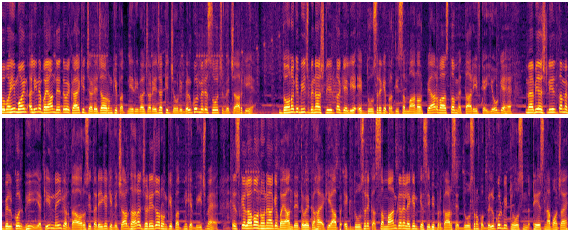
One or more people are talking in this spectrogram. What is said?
तो वहीं मोइन अली ने बयान देते हुए कहा कि जडेजा और उनकी पत्नी रीवा जडेजा की जोड़ी बिल्कुल मेरे सोच विचार की है। दोनों के बीच बिना अश्लीलता के लिए एक दूसरे के प्रति सम्मान और प्यार वास्तव में तारीफ़ के योग्य है। मैं भी अश्लीलता में बिल्कुल भी यकीन नहीं करता और उसी तरीके की विचारधारा जडेजा और उनकी पत्नी के बीच में है। इसके अलावा उन्होंने आगे बयान देते हुए कहा है कि आप एक दूसरे का सम्मान करें, लेकिन किसी भी प्रकार से दूसरों को बिल्कुल भी ठोस ठेस न पहुंचाएँ,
